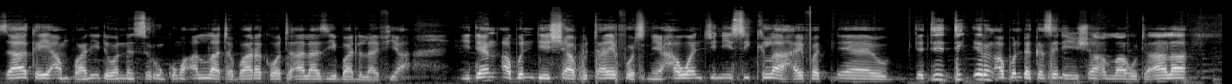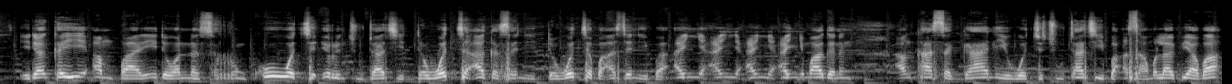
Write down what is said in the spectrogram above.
za ka yi amfani da wannan sirrin kuma Allah tabaraka wa ta'ala zai ba da lafiya. Idan abin da ya shafi typhoid ne hawan jini sikila da duk irin abin da ka sani insha Allahu ta'ala idan ka yi amfani da wannan sirrin kowace irin cuta ce da wacce aka sani da wacce ba a sani ba an yi an yi an yi an yi maganin an kasa gane wacce cuta ce ba a samu lafiya ba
